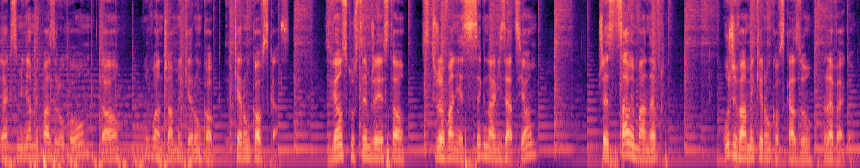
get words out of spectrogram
jak zmieniamy pas ruchu, to włączamy kierunko, kierunkowskaz. W związku z tym, że jest to skrzyżowanie z sygnalizacją, przez cały manewr używamy kierunkowskazu lewego.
